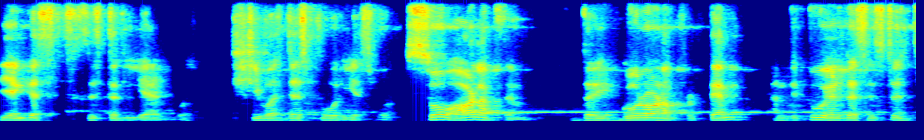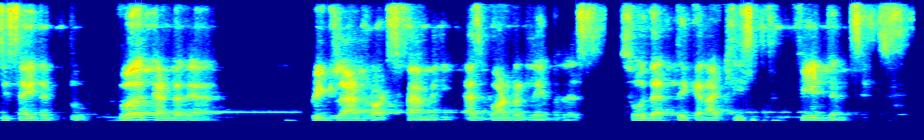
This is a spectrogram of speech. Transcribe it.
The youngest sister he had was she was just four years old. So all of them, they grown up for 10 and the two elder sisters decided to work under a big landlord's family as bonded laborers so that they can at least feed themselves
